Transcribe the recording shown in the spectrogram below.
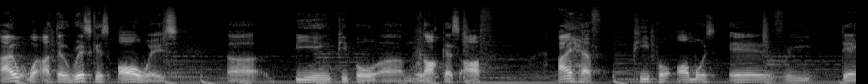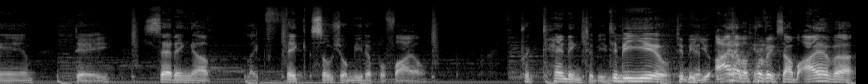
I well, the risk is always uh, being people um, knock us off. I have people almost every damn day setting up like fake social media profile, pretending to be To me, be you. To be Yeah, you. I yeah, have okay. a perfect example. I have a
